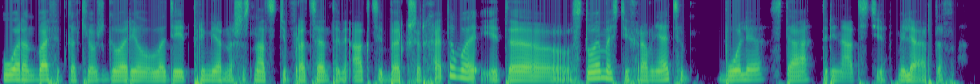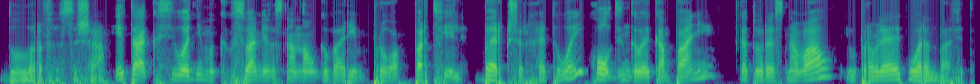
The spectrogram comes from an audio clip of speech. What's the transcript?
Уоррен Баффет, как я уже говорила, владеет примерно 16% акций Berkshire Hathaway. Это стоимость их равняется более 113 миллиардов долларов США. Итак, сегодня мы с вами в основном говорим про портфель Berkshire Hathaway, холдинговой компании, которую основал и управляет Уоррен Баффет.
